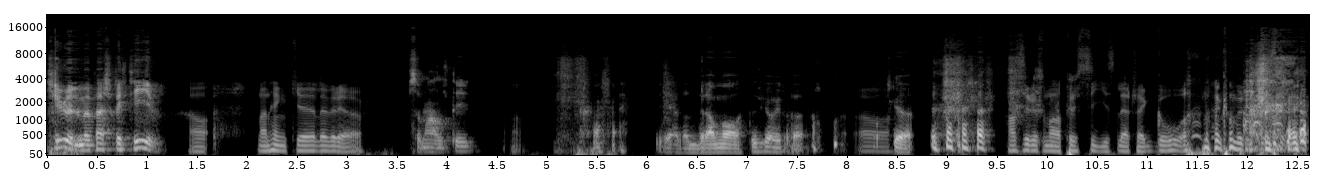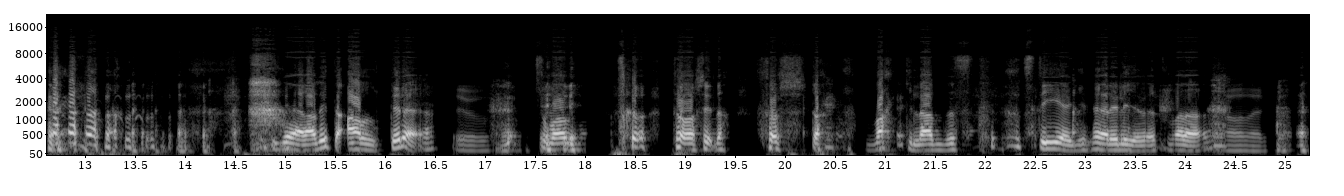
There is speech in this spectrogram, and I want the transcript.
Kul med perspektiv. Ja, men Henke levererar. Som alltid. Jävla dramatisk också. Ja. Ska jag- Han ser ut som att han har precis lärt sig gå när han kommer ut. Gör han inte alltid det? Jo. Som han tar sina första vacklande st- steg här i livet bara. Ja, verkligen.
